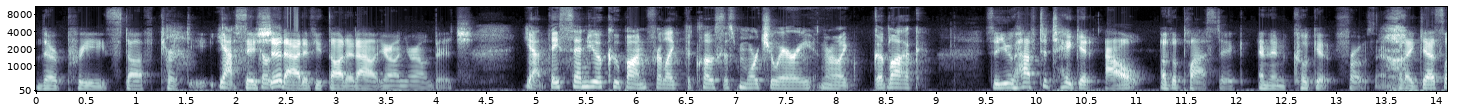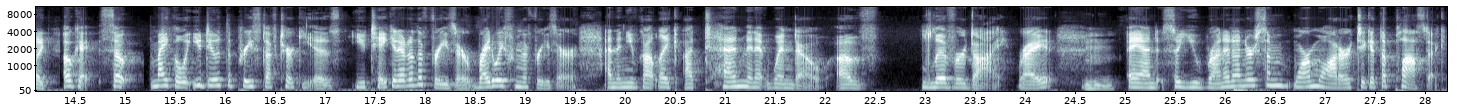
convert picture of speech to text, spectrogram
their pre-stuffed turkey. Yes, they should add if you thawed it out, you're on your own, bitch. Yeah, they send you a coupon for like the closest mortuary, and they're like, "Good luck." So you have to take it out of the plastic and then cook it frozen. But I guess like Okay, so Michael, what you do with the pre-stuffed turkey is you take it out of the freezer, right away from the freezer, and then you've got like a 10 minute window of live or die, right? Mm-hmm. And so you run it under some warm water to get the plastic.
